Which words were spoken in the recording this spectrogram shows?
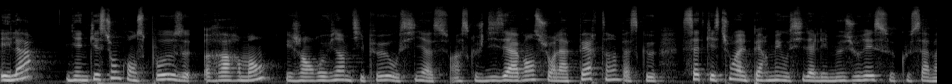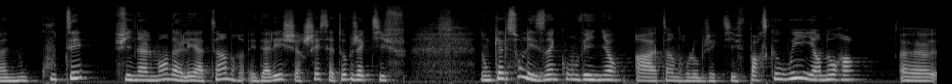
Et là, il y a une question qu'on se pose rarement, et j'en reviens un petit peu aussi à ce que je disais avant sur la perte, hein, parce que cette question, elle permet aussi d'aller mesurer ce que ça va nous coûter finalement d'aller atteindre et d'aller chercher cet objectif. Donc quels sont les inconvénients à atteindre l'objectif? Parce que oui, il y en aura. Euh,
